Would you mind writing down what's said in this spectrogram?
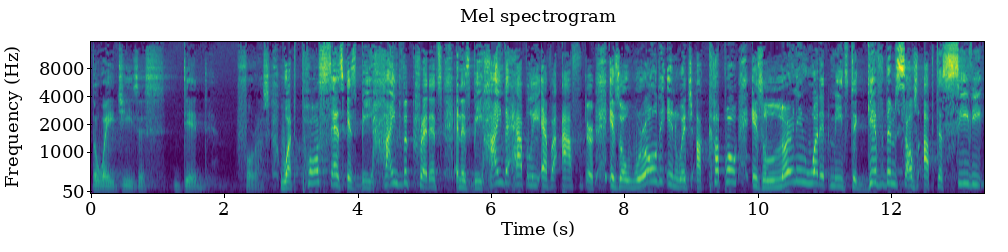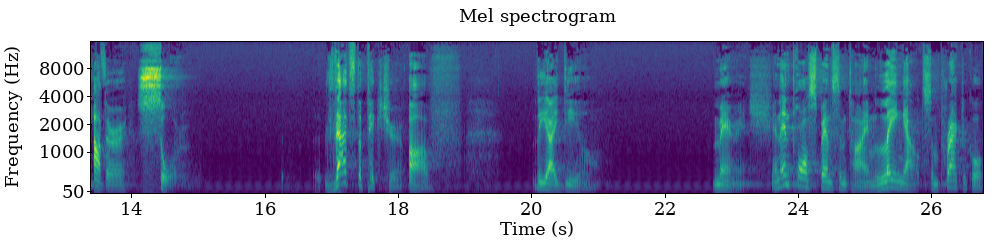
the way Jesus did for us. What Paul says is behind the credits and is behind the happily ever after is a world in which a couple is learning what it means to give themselves up to see the other soar. That's the picture of the ideal marriage. And then Paul spends some time laying out some practical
